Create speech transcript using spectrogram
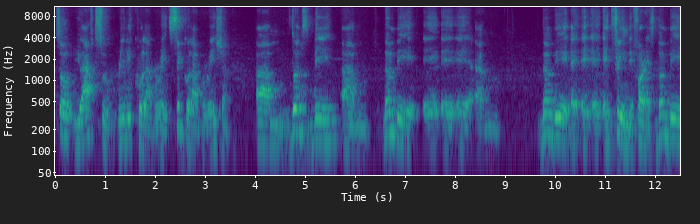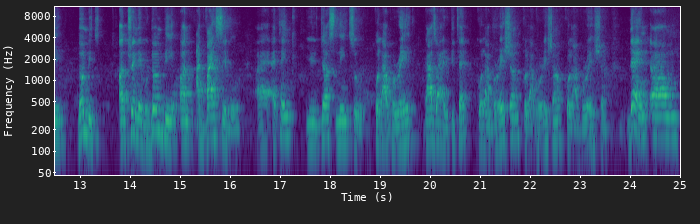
So you have to really collaborate, seek collaboration. Um, don't be um, don't be a, a, a um, don't be a, a, a, tree in the forest. Don't be don't be untrainable. Don't be unadvisable. I, I think you just need to collaborate. That's why I repeated collaboration, collaboration, collaboration. Then um,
